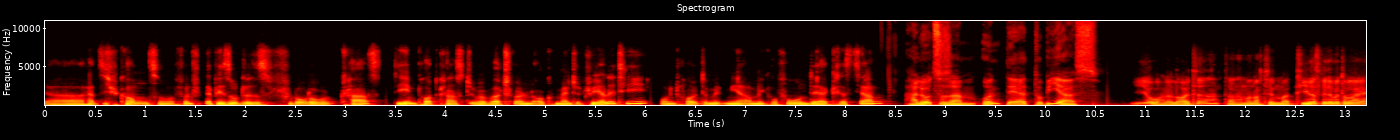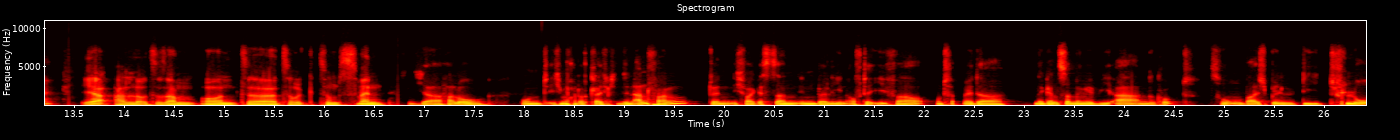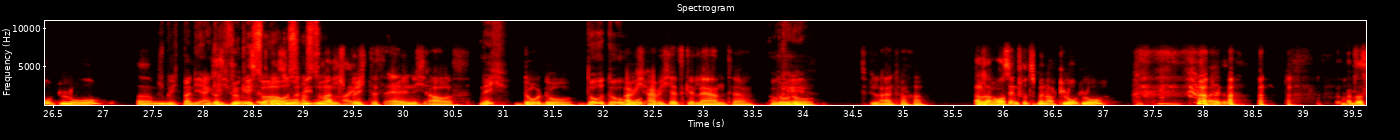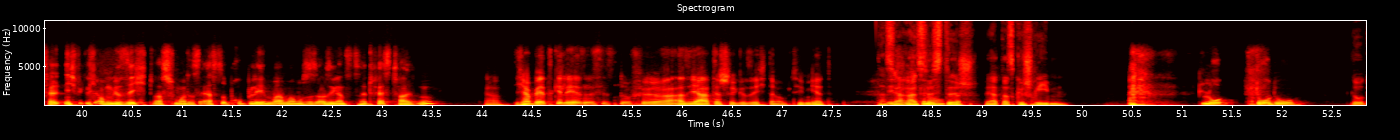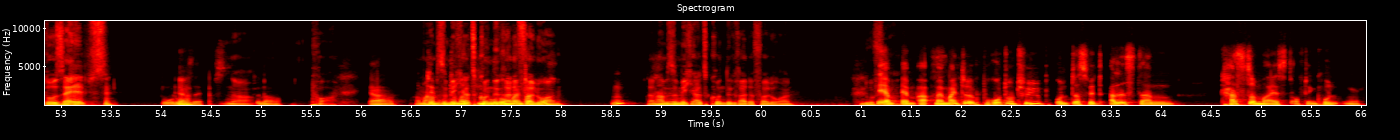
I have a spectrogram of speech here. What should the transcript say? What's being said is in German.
Ja, herzlich willkommen zur fünften Episode des Frodo Cast, dem Podcast über Virtual und Augmented Reality. Und heute mit mir am Mikrofon der Christian. Hallo zusammen und der Tobias. Jo, hallo Leute. Dann haben wir noch den Matthias wieder mit dabei. Ja, hallo zusammen und äh, zurück zum Sven. Ja, hallo. Und ich mache doch gleich den Anfang, denn ich war gestern in Berlin auf der IFA und habe mir da eine ganze Menge VR angeguckt. Zum Beispiel die ähm, Spricht man die eigentlich wirklich so aus? So, wie man spricht das L nicht aus. Nicht? Dodo. Dodo. Habe ich, hab ich jetzt gelernt, ja. Okay. Dodo. Ist viel einfacher. Also Dodo. aussehen tut es mir nach Tlodlo. weil, also es hält nicht wirklich auf dem Gesicht, was schon mal das erste Problem war. Man muss es also die ganze Zeit festhalten. Ja. Ich habe jetzt gelesen, es ist nur für asiatische Gesichter optimiert. Das ist ja rassistisch. Genau. Wer hat das geschrieben? Dodo. Dodo selbst? Dodo ja. selbst. Ja. Genau. Boah. Ja. Aber haben sie mich als Kunde gerade verloren. Hm? Dann haben sie mich als Kunde gerade verloren. Ja, er, er, meinte Prototyp und das wird alles dann customized auf den Kunden.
